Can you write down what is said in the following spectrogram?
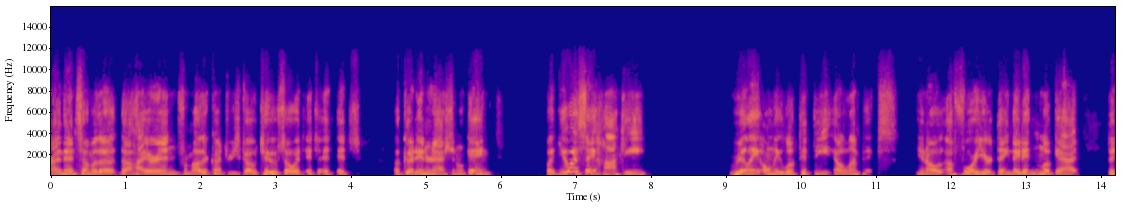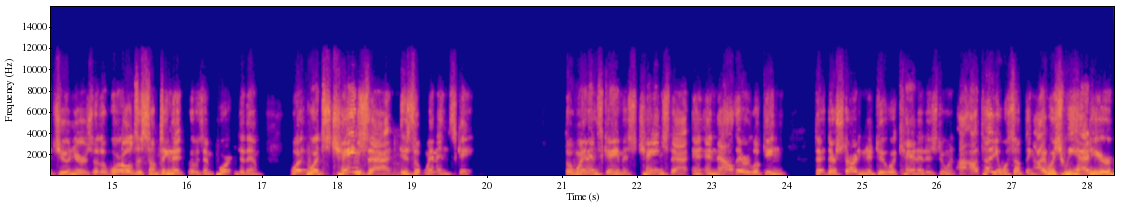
and then some of the the higher end from other countries go too. So it, it's it, it's a good international game. But USA Hockey really only looked at the Olympics, you know, a four year thing. They didn't look at the juniors or the worlds as something that was important to them. What what's changed that is the women's game. The women's game has changed that, and, and now they're looking. They're starting to do what Canada's doing. I'll tell you something I wish we had here.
